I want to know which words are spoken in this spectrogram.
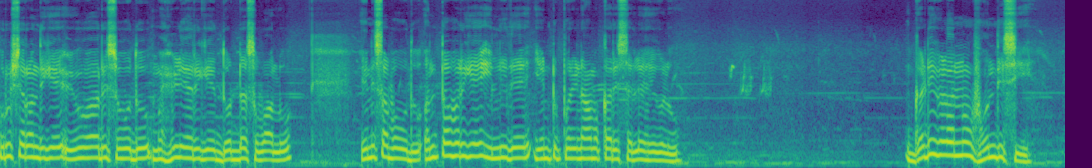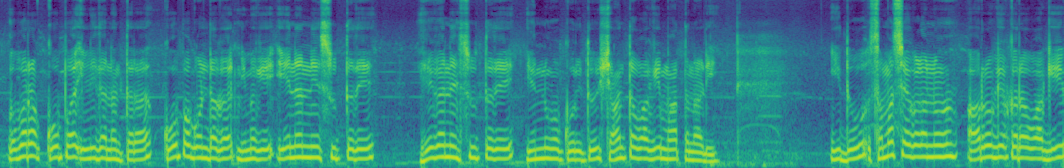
ಪುರುಷರೊಂದಿಗೆ ವ್ಯವಹರಿಸುವುದು ಮಹಿಳೆಯರಿಗೆ ದೊಡ್ಡ ಸವಾಲು ಎನಿಸಬಹುದು. ಅಂಥವರಿಗೆ ಇಲ್ಲಿದೆ ಎಂಟು ಪರಿಣಾಮಕಾರಿ ಸಲಹೆಗಳು. ಗಡಿಗಳನ್ನು ಹೊಂದಿಸಿ. ಅವರ ಕೋಪ ಇಳಿದ ನಂತರ ಕೋಪಗೊಂಡಾಗ ನಿಮಗೆ ಏನನ್ನಿಸುತ್ತದೆ? ಹೇಗನ್ನಿಸುತ್ತದೆ ಎನ್ನುವ ಕುರಿತು ಶಾಂತವಾಗಿ ಮಾತನಾಡಿ. ಇದು ಸಮಸ್ಯೆಗಳನ್ನು ಆರೋಗ್ಯಕರವಾಗಿ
